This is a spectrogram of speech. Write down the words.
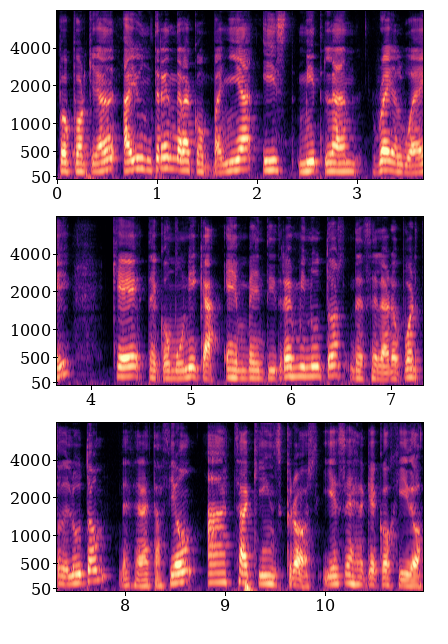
Pues porque hay un tren de la compañía East Midland Railway que te comunica en 23 minutos desde el aeropuerto de Luton, desde la estación hasta King's Cross. Y ese es el que he cogido.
